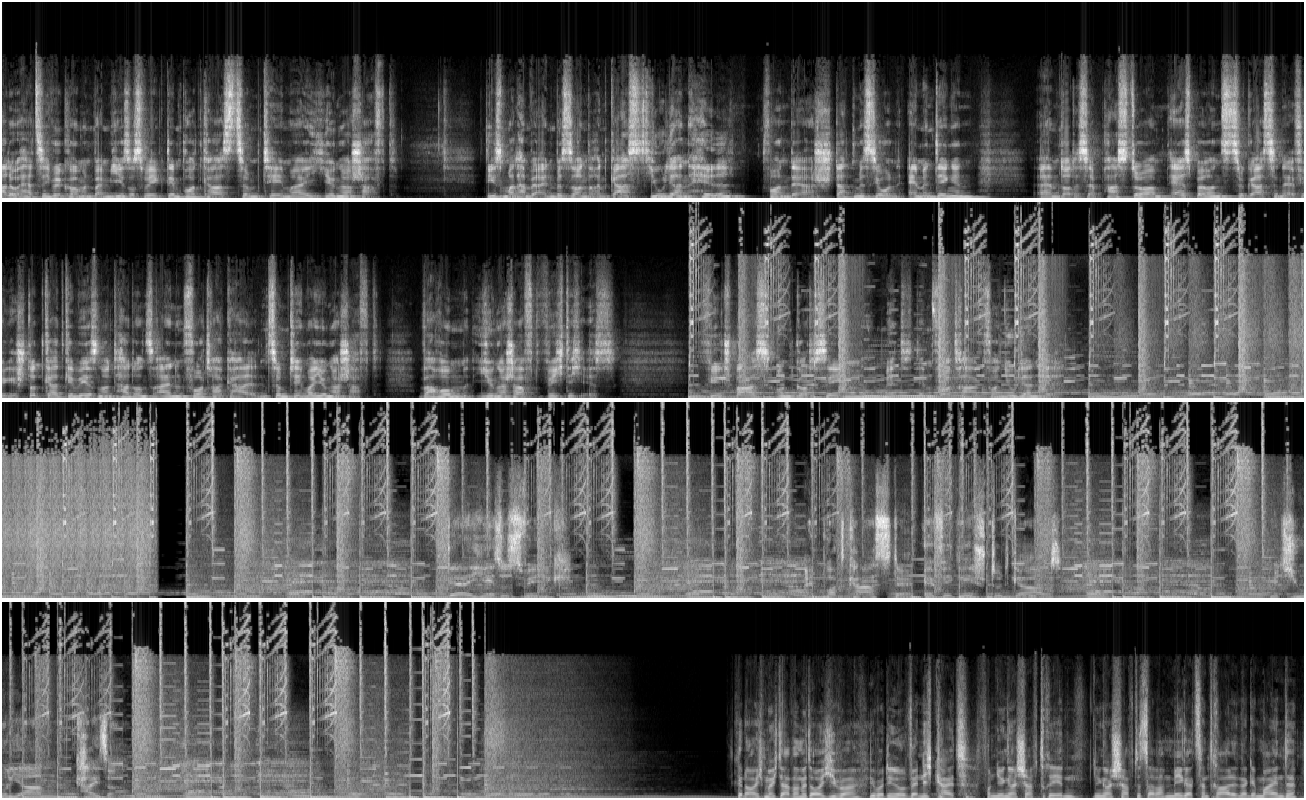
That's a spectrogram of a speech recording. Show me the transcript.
Hallo, herzlich willkommen beim Jesusweg, dem Podcast zum Thema Jüngerschaft. Diesmal haben wir einen besonderen Gast, Julian Hill von der Stadtmission Emmendingen. Ähm, dort ist er Pastor. Er ist bei uns zu Gast in der FEG Stuttgart gewesen und hat uns einen Vortrag gehalten zum Thema Jüngerschaft. Warum Jüngerschaft wichtig ist. Viel Spaß und Gottes Segen mit dem Vortrag von Julian Hill. Jesusweg. Ein Podcast der FEG Stuttgart mit Julian Kaiser. Genau, ich möchte einfach mit euch über, über die Notwendigkeit von Jüngerschaft reden. Jüngerschaft ist einfach mega zentral in der Gemeinde.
